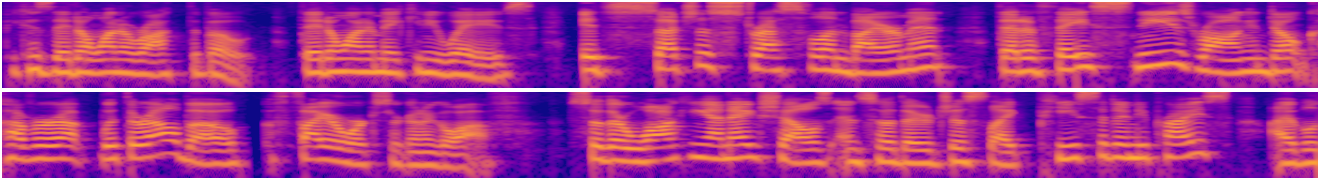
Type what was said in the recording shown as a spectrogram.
because they don't want to rock the boat. They don't want to make any waves. It's such a stressful environment that if they sneeze wrong and don't cover up with their elbow, fireworks are going to go off. So they're walking on eggshells, and so they're just like, peace at any price. I will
